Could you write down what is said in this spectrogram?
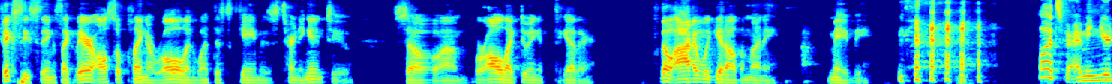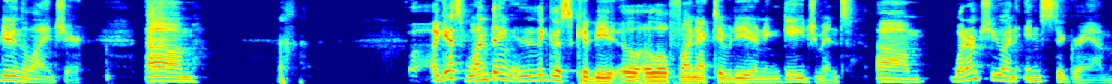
fix these things, like they're also playing a role in what this game is turning into. So um, we're all like doing it together. Though I would get all the money, maybe. well, that's fair. I mean, you're doing the lion's share. Um, I guess one thing I think this could be a, a little fun activity and engagement. Um, why don't you on Instagram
